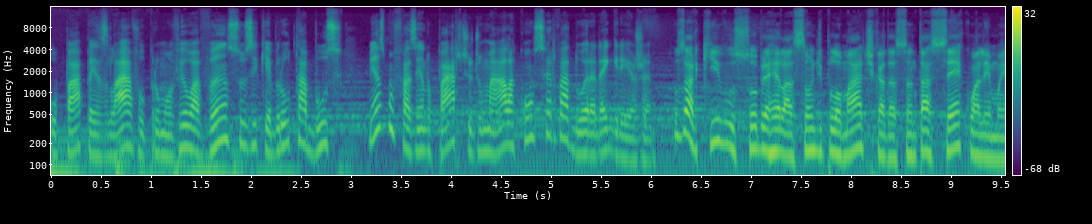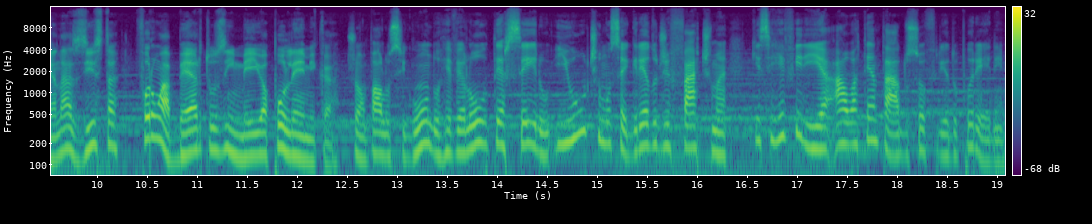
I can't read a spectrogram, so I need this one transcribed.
O Papa eslavo promoveu avanços e quebrou tabus, mesmo fazendo parte de uma ala conservadora da Igreja. Os arquivos sobre a relação diplomática da Santa Sé com a Alemanha nazista foram abertos em meio à polêmica. João Paulo II revelou o terceiro e último segredo de Fátima, que se referia ao atentado sofrido por ele.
